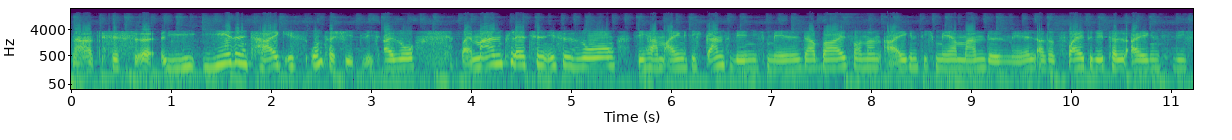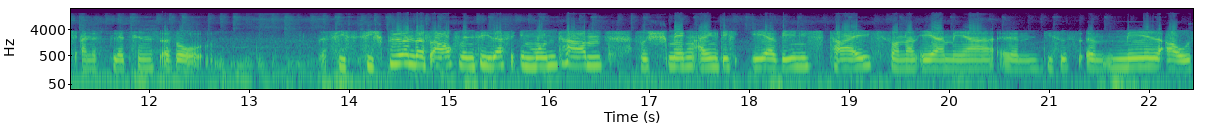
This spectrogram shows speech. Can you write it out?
Na, das ist, äh, jeden Teig ist unterschiedlich. Also bei meinen Plätzchen ist es so, sie haben eigentlich ganz wenig Mehl dabei, sondern eigentlich mehr Mandelmehl. Also zwei Drittel eigentlich eines Plätzchens, also Sie, Sie spüren das auch, wenn Sie das im Mund haben. Also schmecken eigentlich eher wenig Teig, sondern eher mehr ähm, dieses ähm, Mehl aus,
